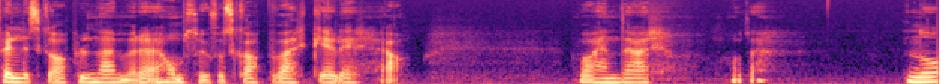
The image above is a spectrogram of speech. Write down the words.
fellesskap, eller nærmere omsorg for skaperverket, eller ja, hva enn det er. på en måte. Nå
